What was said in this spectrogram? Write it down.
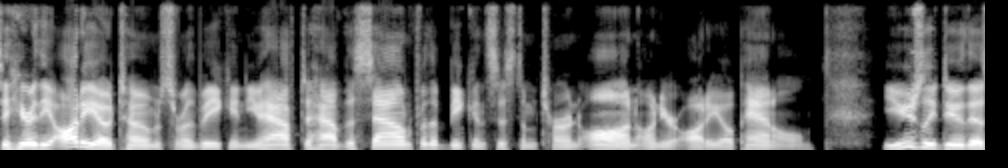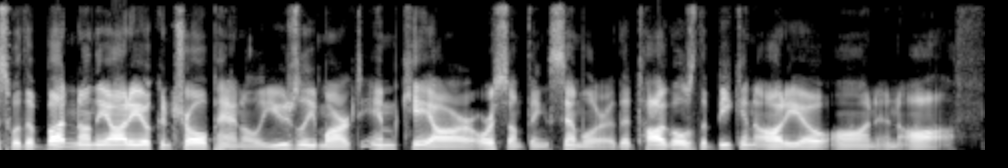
To hear the audio tones from the beacon, you have to have the sound for the beacon system turned on on your audio panel. You usually do this with a button on the audio control panel, usually marked MKR or something similar, that toggles the beacon audio on and off.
